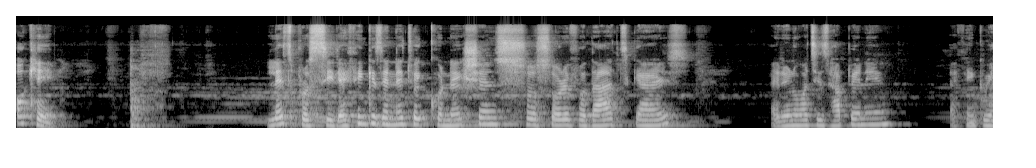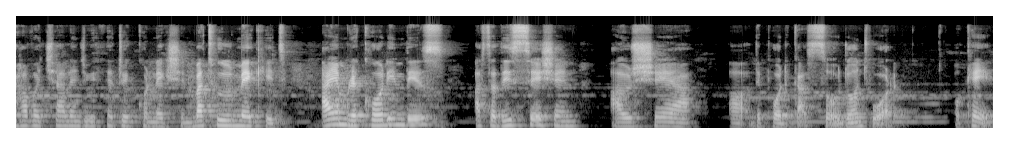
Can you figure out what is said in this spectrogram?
Okay. Let's proceed. I think it's a network connection. So sorry for that, guys. I don't know what is happening. I think we have a challenge with network connection, but we'll make it. I am recording this. After this session, I'll share uh, the podcast. So don't worry. Okay.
